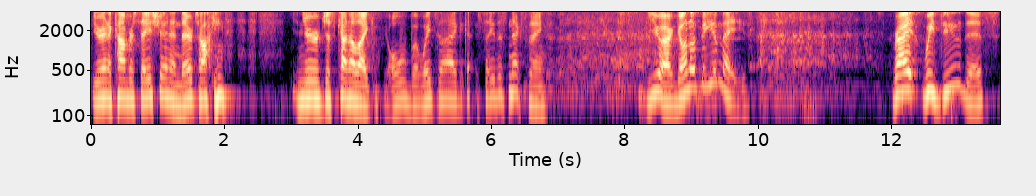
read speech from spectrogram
You're in a conversation and they're talking, and you're just kind of like, oh, but wait till I say this next thing. you are gonna be amazed right? We do this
